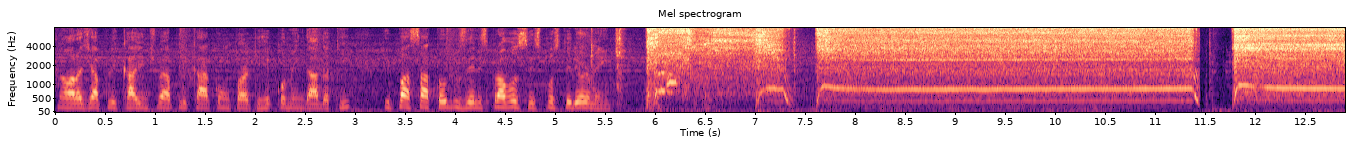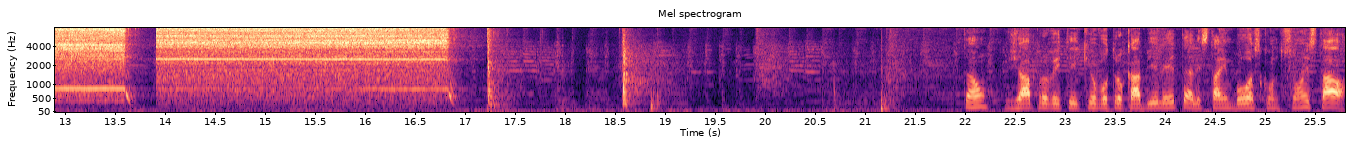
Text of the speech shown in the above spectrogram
Na hora de aplicar, a gente vai aplicar com o torque recomendado aqui e passar todos eles para vocês posteriormente. Então, já aproveitei que eu vou trocar a bieleta, ela está em boas condições, tá? Ó,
